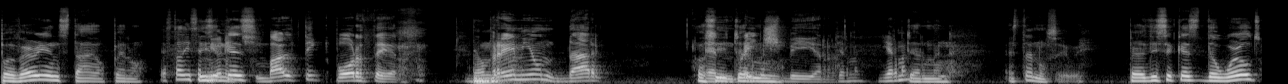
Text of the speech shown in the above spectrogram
Bavarian style, pero. Esta dice, Dice que es. Baltic Porter. Premium Dark Oh, sí, German. Beer. German. German. German. Esta no sé, güey. Pero dice que es the world's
